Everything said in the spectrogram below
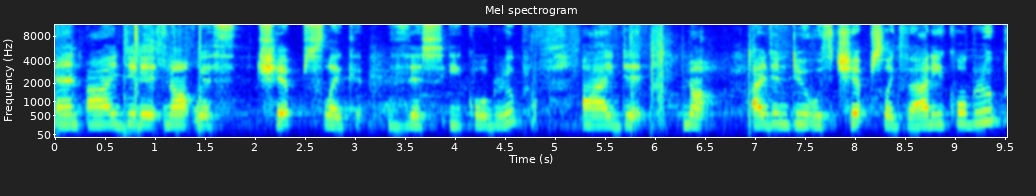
And I did it not with chips like this equal group. I did not I didn't do it with chips like that equal group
